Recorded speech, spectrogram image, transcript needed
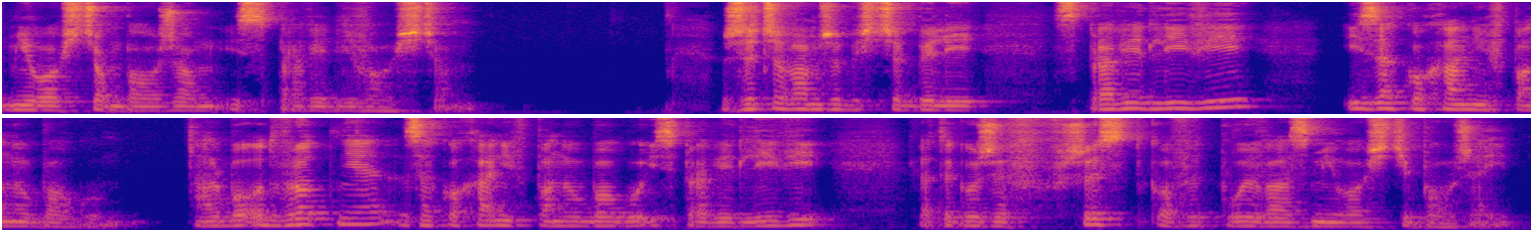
miłością Bożą i sprawiedliwością. Życzę Wam, żebyście byli sprawiedliwi i zakochani w Panu Bogu, albo odwrotnie, zakochani w Panu Bogu i sprawiedliwi, dlatego że wszystko wypływa z miłości Bożej.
